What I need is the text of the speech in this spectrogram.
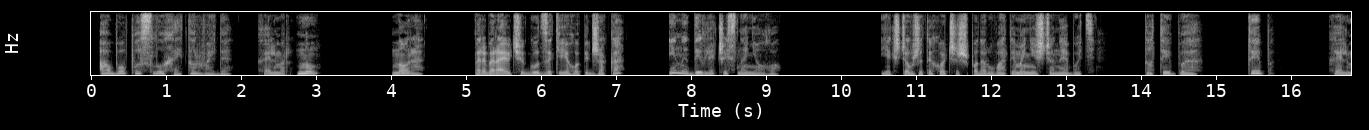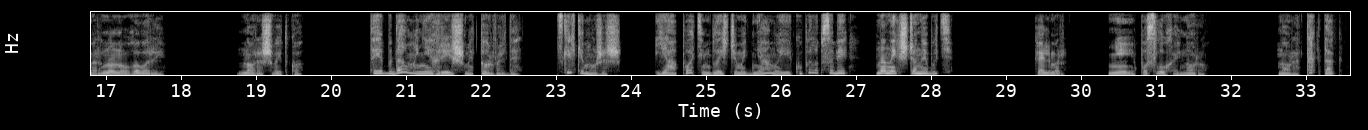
Або послухай, Торвальде. Хельмер. Ну. Нора, перебираючи гудзики його піджака і не дивлячись на нього. Якщо вже ти хочеш подарувати мені щонебудь, то ти б. ти б. Хельмер, ну ну, говори. Нора швидко. Ти б дав мені грішми, Торвальде, скільки можеш. Я потім ближчими днями і купила б собі на них щонебудь. Хельмер. Ні, послухай, Норо. Нора, так, так.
